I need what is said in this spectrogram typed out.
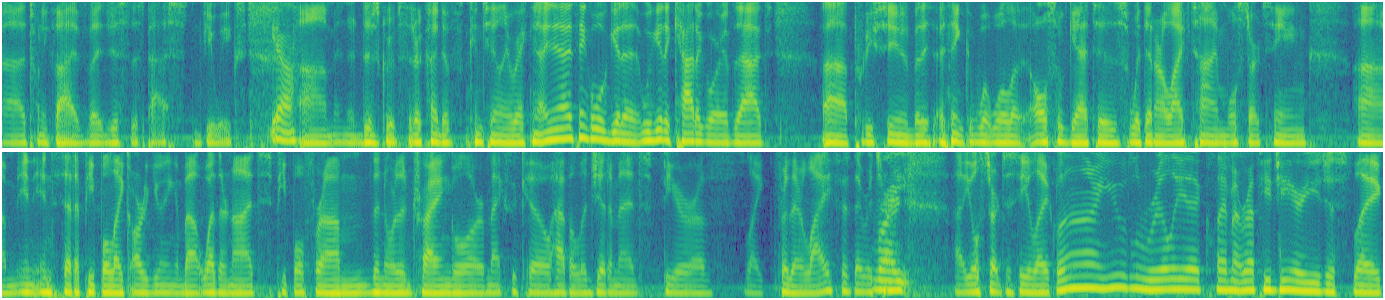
uh, 25 uh, just this past few weeks. Yeah. Um, and there's groups that are kind of continually recognizing. I think we'll get a we'll get a category of that uh, pretty soon. But I think what we'll also get is within our lifetime, we'll start seeing. Um, in, instead of people like arguing about whether or not people from the Northern Triangle or Mexico have a legitimate fear of like for their life if they return. Right. Uh, you'll start to see like, well, are you really a climate refugee, or are you just like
